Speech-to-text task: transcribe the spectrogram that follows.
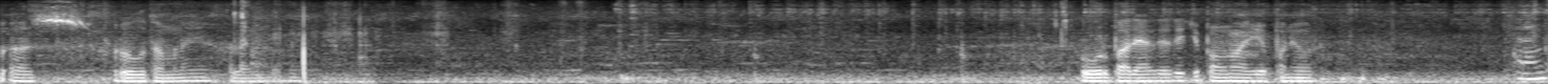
ਬਸ ਰੋਕ ਤਾਂ ਹੈ ਹਲਾਈ ਦੇ ਹੋਰ ਪਾ ਦਿਆਂਗੇ ਇਹਦੇ ਚ ਪਾਉਣਾ ਜੀ ਆਪਾਂ ਨੇ ਹੋਰ। ਰੰਗ।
